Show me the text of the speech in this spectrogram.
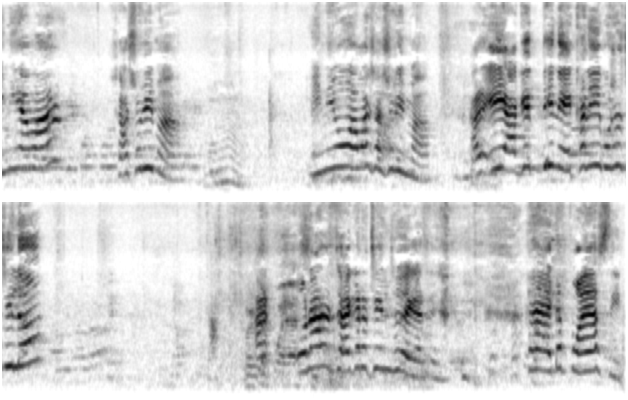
ইনি আমার শাশুড়ি মা ইনিও আমার শাশুড়ি মা। আর এই আগের দিন এখানেই বসেছিল। আর ওনার জায়গাটা চেঞ্জ হয়ে গেছে। হ্যাঁ এটা পয়া সিট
